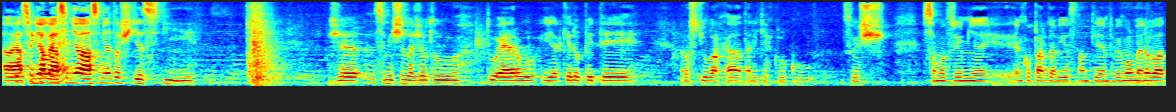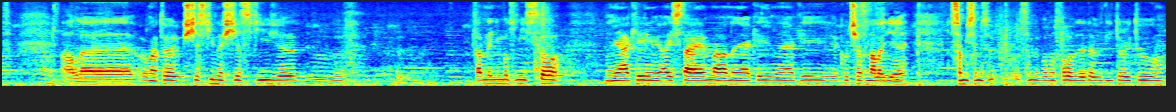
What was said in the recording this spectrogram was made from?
A já jsem, měl, já, jsem měl, já jsem měl to štěstí, že jsem ještě zažil tu, tu éru Jirky Dopity, Rostu Vlacha, tady těch kluků, což samozřejmě Janko Pardavý, Stantien, to bych mohl jmenovat, ale ono je to štěstí v neštěstí, že tam není moc místo na nějaký ice time a na nějaký, nějaký jako čas na ledě. To samé se mi, se mi potom stalo v, Det- v Detroitu,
